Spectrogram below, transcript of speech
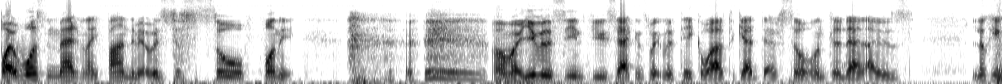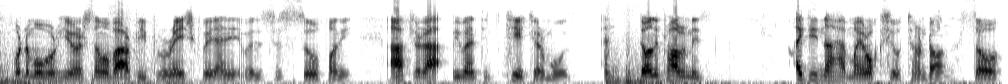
But I wasn't mad when I found them. It was just so funny. oh my, you will see in few seconds, but it will take a while to get there. So until then, I was looking for them over here. Some of our people rage quit, and it was just so funny. After that, we went into theater mode, and the only problem is I did not have my Roxio turned on, so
